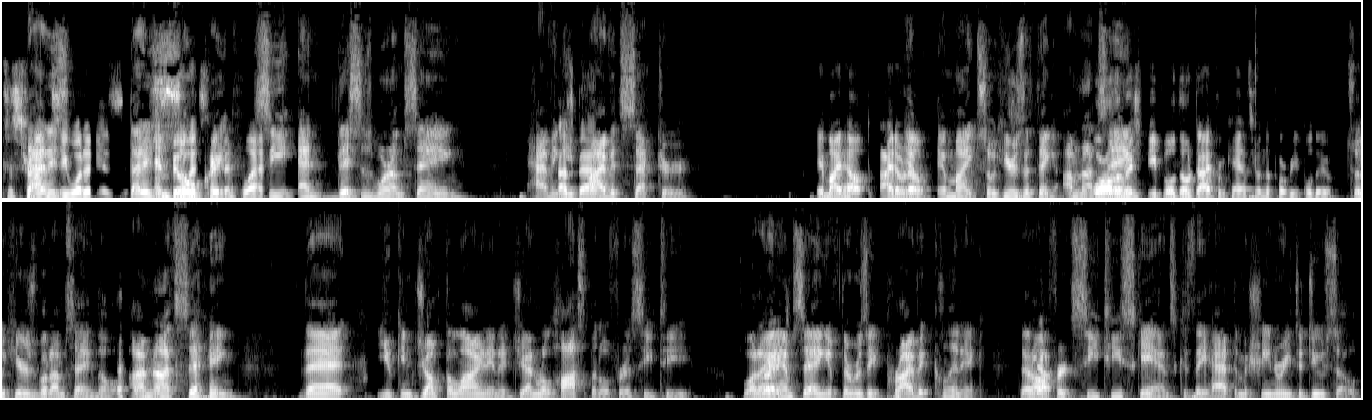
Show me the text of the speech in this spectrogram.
to try That and is- see what it is That is and build so a treatment crazy. plan. See, and this is where I'm saying having That's a bad. private sector It might help. I don't know. It, it might. So here's the thing. I'm not Or all the saying. rich people don't die from cancer and the poor people do. So here's what I'm saying though. I'm not saying that you can jump the line in a general hospital for a CT. What I am saying, if there was a private clinic that Yeah. offered CT scans because they had the machinery to do so,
